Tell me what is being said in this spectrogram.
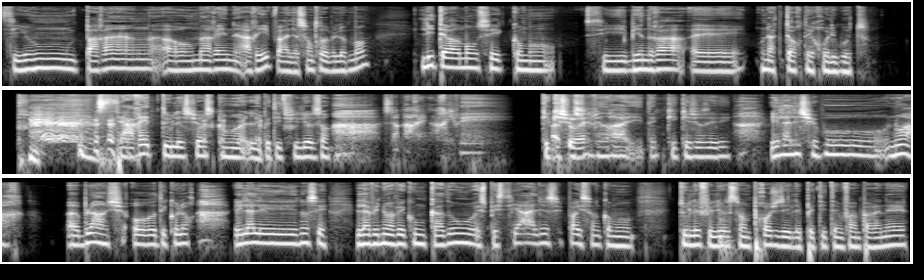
si un parrain ou une marraine arrive à le centre de développement, littéralement, c'est comme si viendra euh, un acteur de Hollywood. ça arrête toutes les choses comme les petites filles sont ah, sa marraine arrivé. Quelque ah, chose viendra, quelque chose dit. Il a les cheveux noirs, euh, blanches ou des couleurs. Il a les, non sais, il est venu avec un cadeau spécial, je ne sais pas, ils sont comme, tous les filles sont proches des petits enfants parrainés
